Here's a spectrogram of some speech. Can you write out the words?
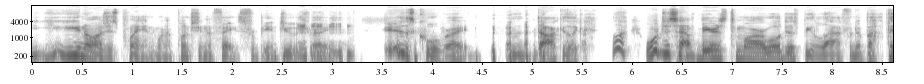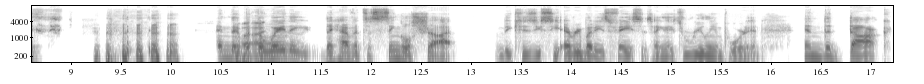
You, you know I was just playing when I punched you in the face for being Jewish, right? it is cool, right? And the doc is like, well, we'll just have beers tomorrow. We'll just be laughing about this. And the, well, but the I, way they they have it's a single shot because you see everybody's faces. I think it's really important. And the doc,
